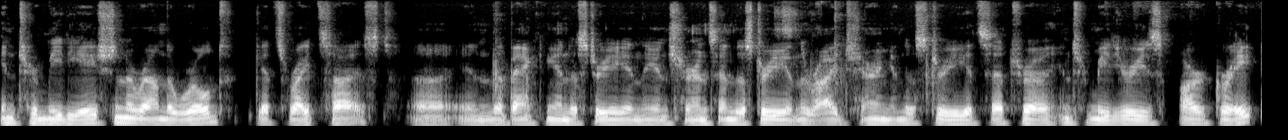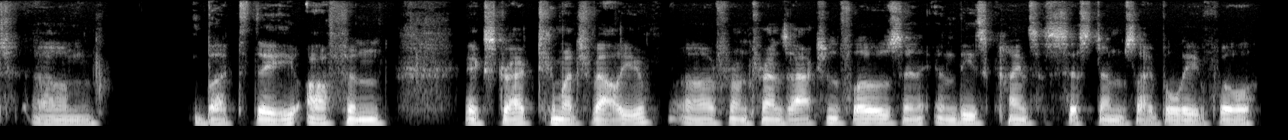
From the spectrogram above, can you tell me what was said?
intermediation around the world gets right-sized uh, in the banking industry, in the insurance industry, in the ride-sharing industry, etc. Intermediaries are great. Um, but they often extract too much value uh, from transaction flows. And, and, these kinds of systems, I believe, will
